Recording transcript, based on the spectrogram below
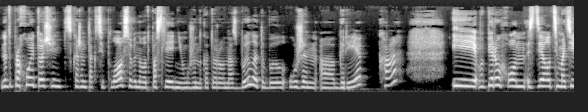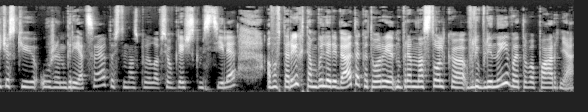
Но это проходит очень, скажем так, тепло. Особенно вот последний ужин, который у нас был, это был ужин uh, грека. И, во-первых, он сделал тематический ужин Греция, то есть у нас было все в греческом стиле. А во-вторых, там были ребята, которые, ну, прям настолько влюблены в этого парня,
